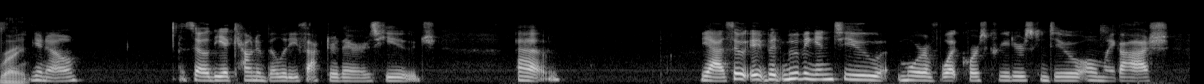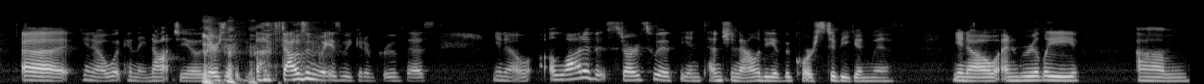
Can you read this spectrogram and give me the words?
Right. You know? So the accountability factor there is huge. Um, yeah so it, but moving into more of what course creators can do oh my gosh. Uh, you know what can they not do? There's a, a thousand ways we could improve this. You know a lot of it starts with the intentionality of the course to begin with you know, and really, um,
